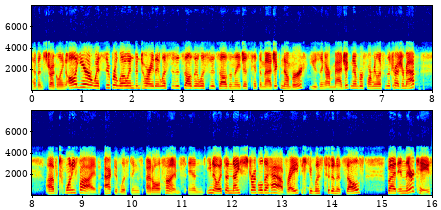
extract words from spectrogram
have been struggling all year with super low inventory. They listed it sells, they listed it sells, and they just hit the magic number using our magic number formula from the treasure map of 25 active listings at all times. And you know, it's a nice struggle to have, right? You list it and it sells. But in their case,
